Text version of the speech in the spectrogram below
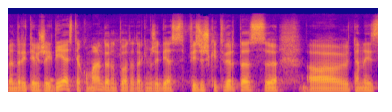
bendrai tiek žaidėjas, tiek komanda orientuota, tarkim, žaidėjas fiziškai tvirtas, tenais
